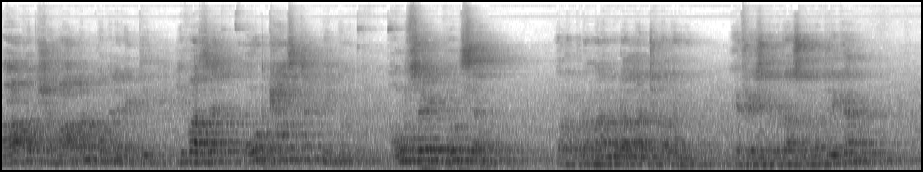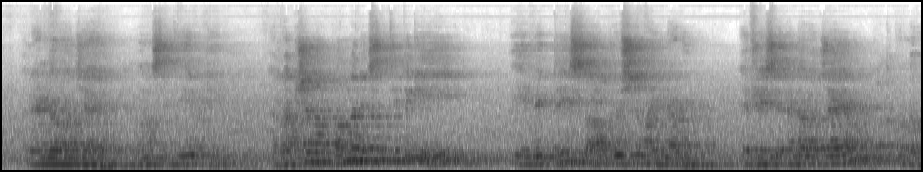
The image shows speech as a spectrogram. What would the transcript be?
పాప క్షమాపణ పొందిన వ్యక్తి he was outcasted people outside person ఒకప్పుడు మనం కూడా అలాంటి వాళ్ళని ఎఫ్ఎస్ఎల్ రాసిన పత్రిక రెండవ అధ్యాయం. మన స్థితి ఏమిటి? రక్షణ పొందని స్థితికి ఈ వ్యక్తి సాదృశ్యమైనాడు. ఎఫ్ఎస్ రెండవ అధ్యాయం పదకొండవ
